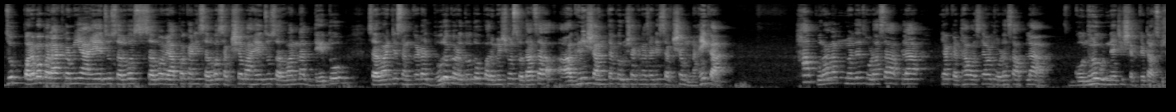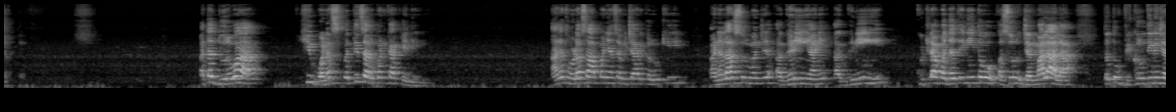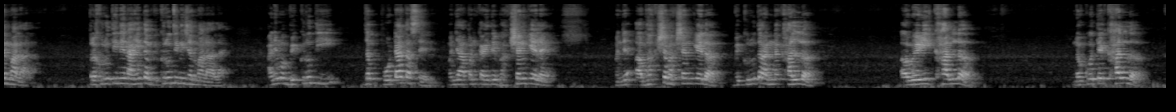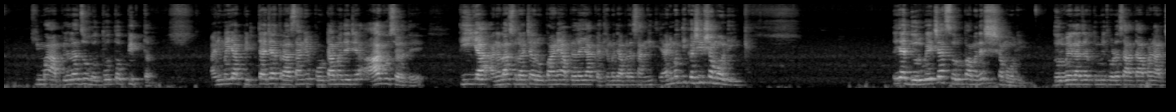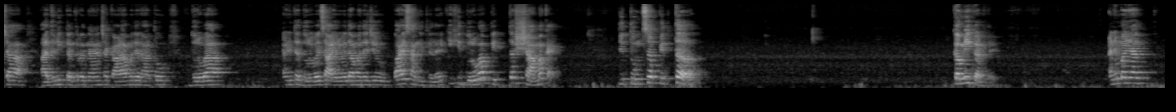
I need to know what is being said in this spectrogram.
जो परमपराक्रमी आहे जो सर्व सर्व व्यापक आणि सर्व सक्षम आहे जो सर्वांना देतो सर्वांचे संकट दूर करतो तो परमेश्वर स्वतःचा आग्नी शांत करू शकण्यासाठी सक्षम नाही का? हा पुराणांमध्ये थोडासा आपला या कथा वाचल्यावर थोडासा आपला गोंधळ उडण्याची शक्यता असू शकते. आता दुर्वा ही वनस्पतीच अर्पण का केली? आता थोडासा आपण याचा विचार करू की अनलासूर म्हणजे अग्नी आणि अग्नी कुठल्या पद्धतीने तो असुर जन्माला आला तर तो विकृतीने जन्माला आला. प्रकृतीने नाही तर विकृतीने जन्माला आलाय. आणि मग विकृती जर पोटात असेल म्हणजे आपण काही ते भक्षण केलंय म्हणजे अभक्ष भक्षण केलं विकृत अन्न खाल्लं अवेळी खाल्लं नको ते खाल्लं की मग आपल्याला जो होतो तो पित्त. आणि मग या पित्ताच्या त्रासाने पोटामध्ये जे आग उसळते ती या अनलासुराच्या रूपाने आपल्याला या कथेमध्ये आपल्याला सांगितली. आणि मग ती कशी शमवली? तर या दुर्वेच्या स्वरूपामध्ये शमवली. दुर्वेला जर तुम्ही थोडंसं आता आपण आजच्या आधुनिक तंत्रज्ञानाच्या काळामध्ये राहतो दुर्वा आणि त्या दुर्वेचा आयुर्वेदामध्ये जे उपाय सांगितलेला आहे की ही दुर्वा पित्त शामक आहे. की तुमचं पित्त कमी करते. आणि मग या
